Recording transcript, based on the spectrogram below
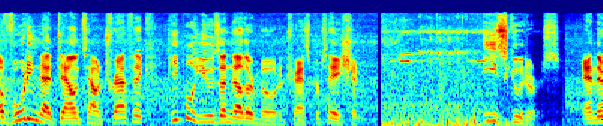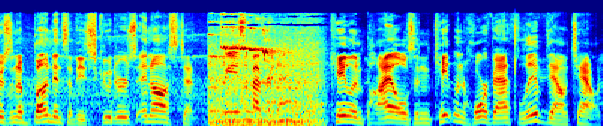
Avoiding that downtown traffic, people use another mode of transportation. E-scooters. And there's an abundance of these scooters in Austin. We use them every day. Kaylin Piles and Caitlin Horvath live downtown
